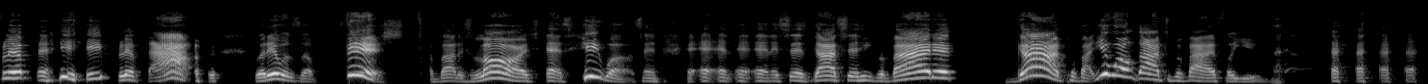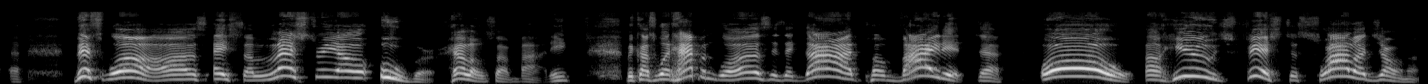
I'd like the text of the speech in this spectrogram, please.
flip and he, he flipped out. But it was a fish about as large as he was. And and and, and it says god said he provided God provide. You want God to provide for you. this was a celestial Uber. Hello, somebody. Because what happened was is that God provided uh, oh a huge fish to swallow Jonah.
